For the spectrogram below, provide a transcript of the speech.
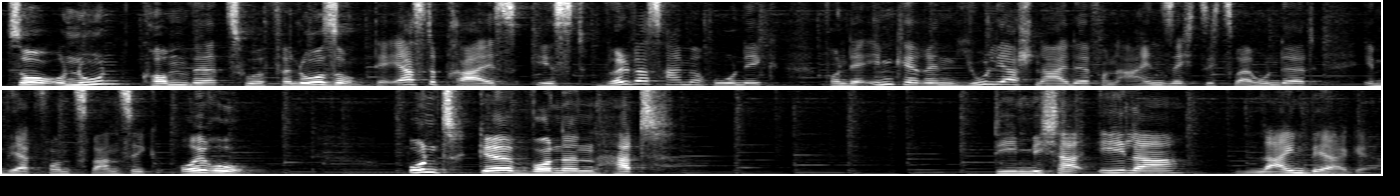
So, und nun kommen wir zur Verlosung. Der erste Preis ist Wölversheimer Honig von der Imkerin Julia Schneider von 61200 im Wert von 20 Euro. Und gewonnen hat die Michaela Leinberger.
